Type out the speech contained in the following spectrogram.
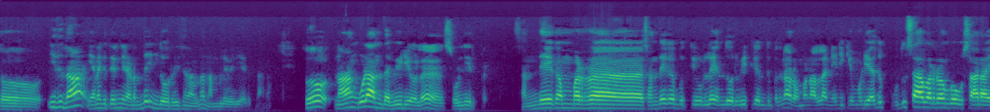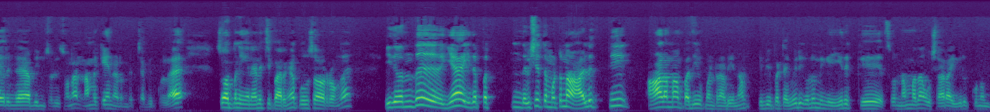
ஸோ இதுதான் எனக்கு தெரிஞ்சு நடந்து இந்த ஒரு ரீசனால் தான் நம்மளை வெளியே எடுத்தாங்க ஸோ நான் கூட அந்த வீடியோவில் சொல்லியிருப்பேன். சந்தேகம் வர்ற சந்தேக புத்தி உள்ள எந்த ஒரு வீட்லேயும் வந்து பார்த்தீங்கன்னா ரொம்ப நல்லா நீடிக்க முடியாது. புதுசாக வர்றவங்க உஷாராக இருங்க அப்படின்னு சொல்லி சொன்னால் நமக்கே நடந்துச்சு அதுக்குள்ள. ஸோ அப்போ நீங்கள் நினச்சி பாருங்கள் புதுசாக வர்றவங்க. இது வந்து ஏன் இதை பத் இந்த விஷயத்தை மட்டும் நான் அழுத்தி ஆழமாக பதிவு பண்ணுறேன் அப்படின்னா இப்படிப்பட்ட வீடுகளும் இங்கே இருக்குது ஸோ நம்ம தான் உஷாராக இருக்கணும்.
